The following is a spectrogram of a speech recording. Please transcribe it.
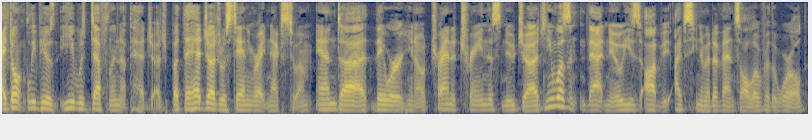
I don't believe he was he was definitely not the head judge, but the head judge was standing right next to him, and uh, they were you know trying to train this new judge. And he wasn't that new. He's obvi- I've seen him at events all over the world,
